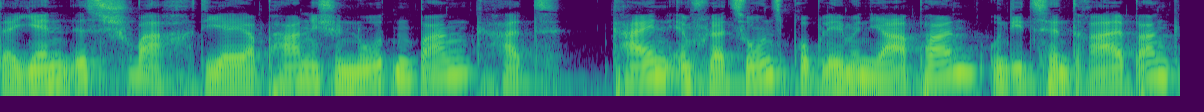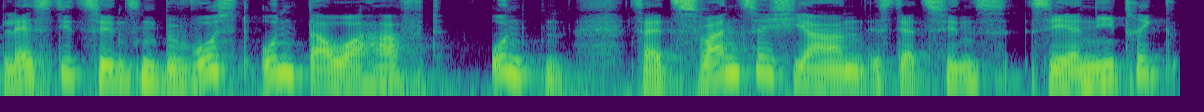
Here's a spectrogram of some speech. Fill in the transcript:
Der Yen ist schwach. Die japanische Notenbank hat kein Inflationsproblem in Japan und die Zentralbank lässt die Zinsen bewusst und dauerhaft unten. Seit 20 Jahren ist der Zins sehr niedrig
